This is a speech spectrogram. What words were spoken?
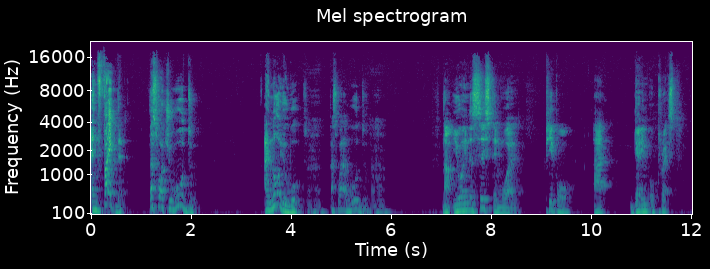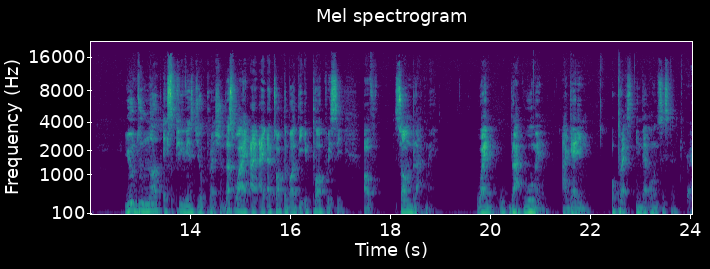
and fight them. That's what you would do. I know you would. That's what I would do. Now, you're in the system where people are getting oppressed. You do not experience the oppression. That's why I, I, I talked about the hypocrisy of some black men when black women are getting oppressed in their own system. Right.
